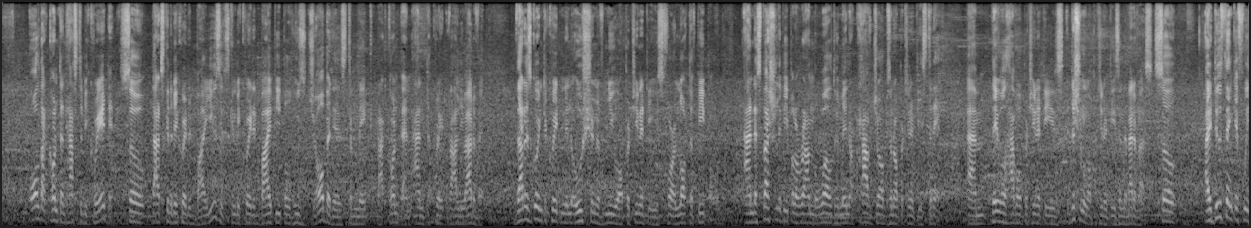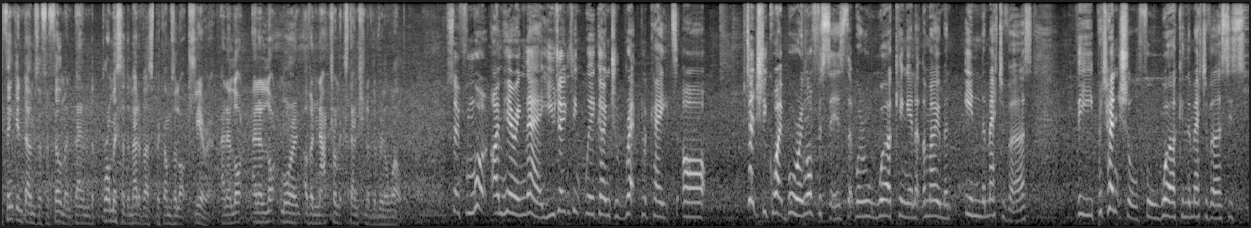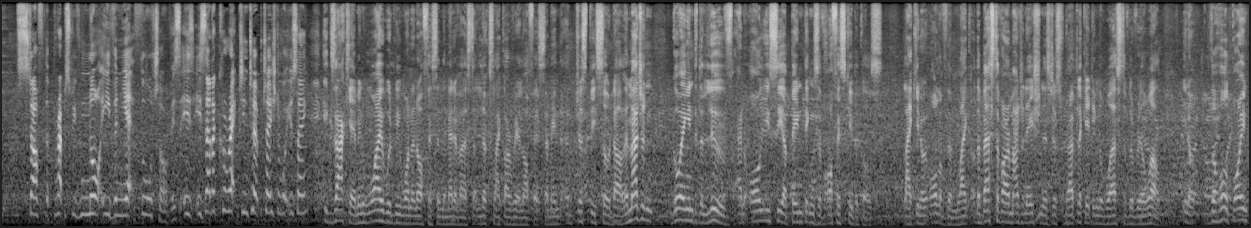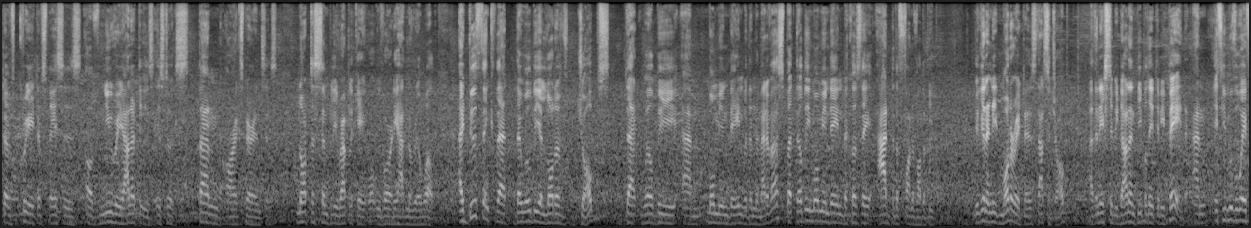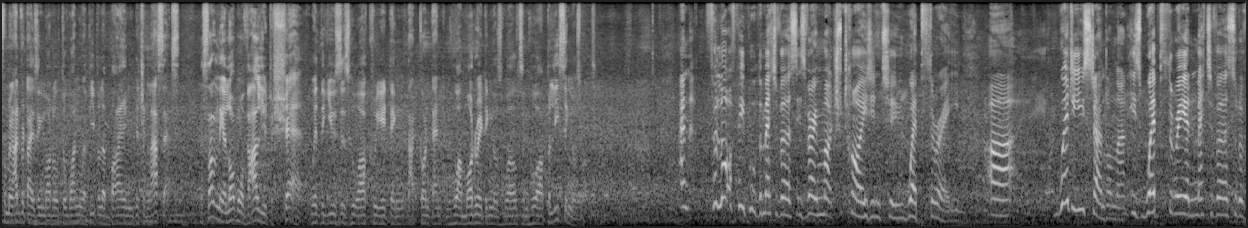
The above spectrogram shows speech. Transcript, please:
all that content has to be created. So that's going to be created by users. It's going to be created by people whose job it is to make that content and to create value out of it. That is going to create an ocean of new opportunities for a lot of people, and especially people around the world who may not have jobs and opportunities today. Um, they will have opportunities, additional opportunities in the metaverse. So I do think if we think in terms of fulfillment, then the promise of the metaverse becomes a lot clearer and a lot and a lot more of a natural extension of the real world. So, from what I'm hearing there, you don't think we're going to replicate our potentially quite boring offices that we're all working in at the moment in the metaverse. The potential for work in the metaverse is stuff that perhaps we've not even yet thought of. Is, is, is that a correct interpretation of what you're saying? Exactly. I mean, why would we want an office in the metaverse that looks like our real office? I mean, it'd just be so dull. Imagine going into the Louvre and all you see are paintings of office cubicles like you know all of them like the best of our imagination is just replicating the worst of the real world you know the whole point of creative spaces of new realities is to expand our experiences not to simply replicate what we've already had in the real world i do think that there will be a lot of jobs that will be um, more mundane within the metaverse but they'll be more mundane because they add to the fun of other people you're going to need moderators, that's a job uh, that needs to be done, and people need to be paid. And if you move away from an advertising model to one where people are buying digital assets, there's suddenly a lot more value to share with the users who are creating that content and who are moderating those worlds and who are policing those worlds. And for a lot of people, the metaverse is very much tied into Web3. Uh, where do you stand on that? Is Web3 and metaverse sort of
